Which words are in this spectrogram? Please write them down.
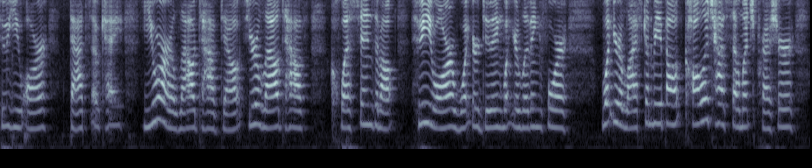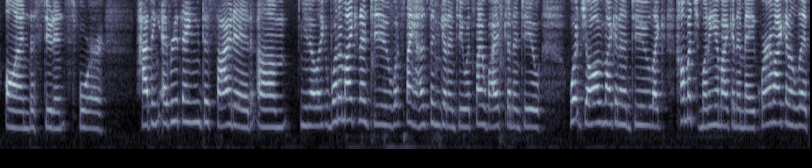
who you are, that's okay. You are allowed to have doubts. You're allowed to have questions about who you are, what you're doing, what you're living for, what your life's going to be about. College has so much pressure on the students for having everything decided. Um, you know, like what am I gonna do? What's my husband gonna do? What's my wife gonna do? What job am I gonna do? Like, how much money am I gonna make? Where am I gonna live?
